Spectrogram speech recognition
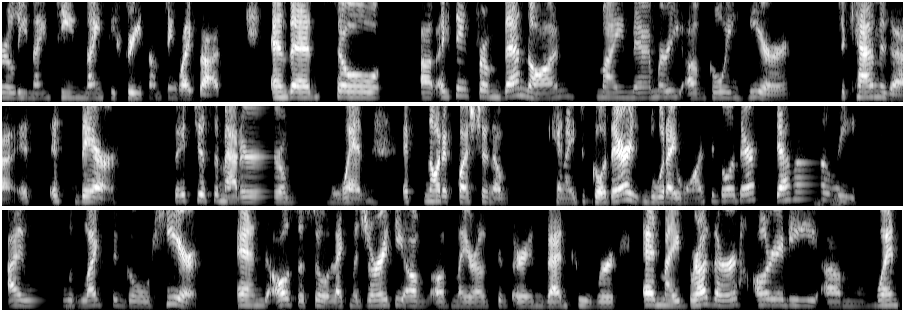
early 1993 something like that. And then so uh, I think from then on my memory of going here to Canada it's it's there. So it's just a matter of when. It's not a question of can I go there? Would I want to go there? Definitely. I would like to go here. And also, so like majority of, of my relatives are in Vancouver, and my brother already um, went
